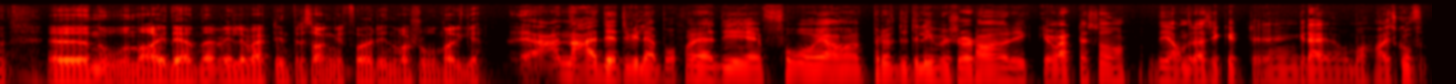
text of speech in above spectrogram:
eh, noen av ideene ville vært interessante for Innovasjon Norge? Ja, nei, det tviler jeg på. De få jeg har prøvd ut i livet sjøl, har ikke vært det, så de andre er sikkert eh, greie å ha i skuffen.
